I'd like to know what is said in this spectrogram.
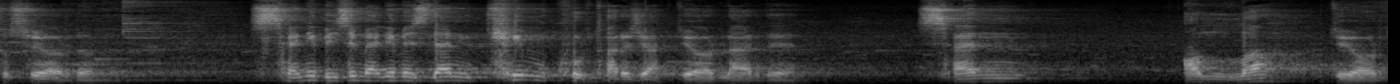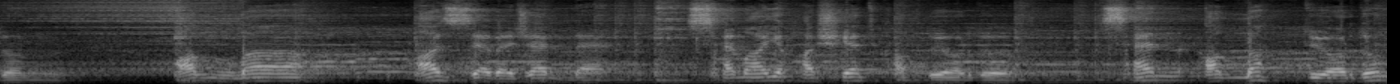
susuyordun. Seni bizim elimizden kim kurtaracak diyorlardı. Sen Allah diyordun. Allah Azze ve Celle semayı haşyet kaplıyordu. Sen Allah diyordun,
